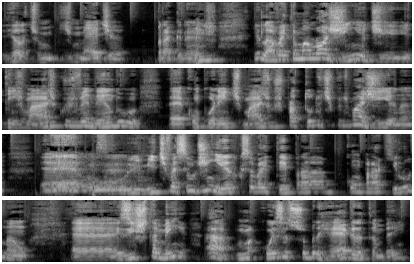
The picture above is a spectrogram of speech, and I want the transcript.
relativamente de média para grande e lá vai ter uma lojinha de itens mágicos vendendo é, componentes mágicos para todo tipo de magia, né? É, é o, é. limite vai ser o dinheiro que você vai ter para comprar aquilo ou não. É, existe também ah, uma coisa sobre regra também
